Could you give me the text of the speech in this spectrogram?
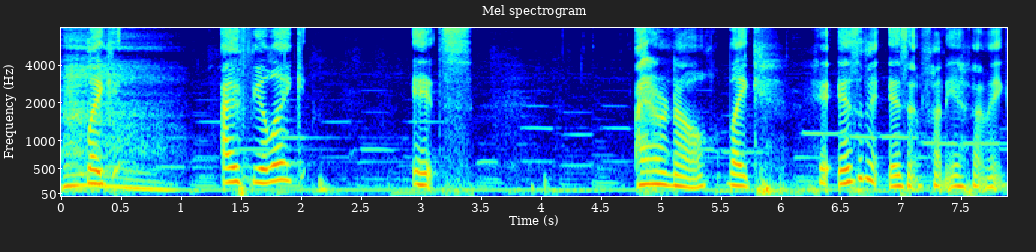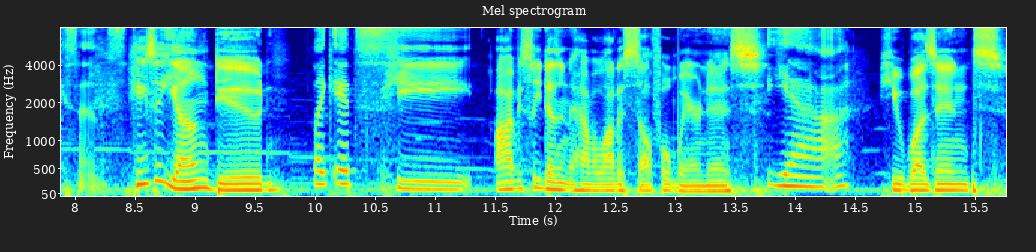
like I feel like it's I don't know. Like it isn't it isn't funny if that makes sense. He's a young dude. Like it's He obviously doesn't have a lot of self awareness. yeah. He wasn't.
